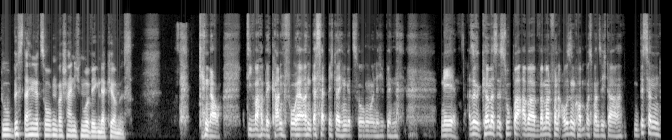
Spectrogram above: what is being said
du bist dahin gezogen wahrscheinlich nur wegen der Kirmes. Genau, die war bekannt vorher und das hat mich dahin gezogen und ich bin, nee, also Kirmes ist super, aber wenn man von außen kommt, muss man sich da ein bisschen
